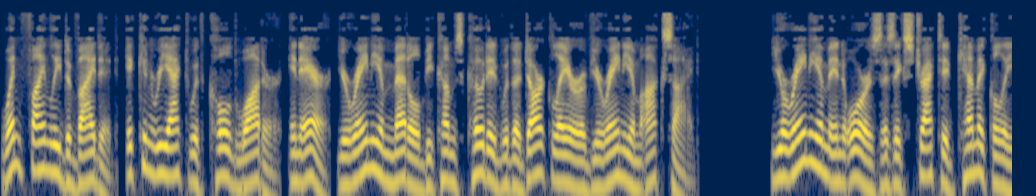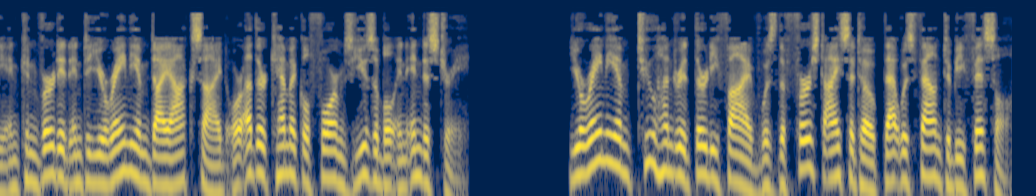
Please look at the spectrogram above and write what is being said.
When finely divided, it can react with cold water. In air, uranium metal becomes coated with a dark layer of uranium oxide. Uranium in ores is extracted chemically and converted into uranium dioxide or other chemical forms usable in industry. Uranium-235 was the first isotope that was found to be fissile.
